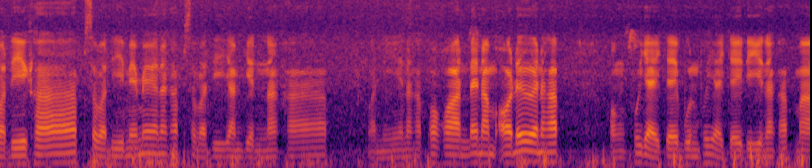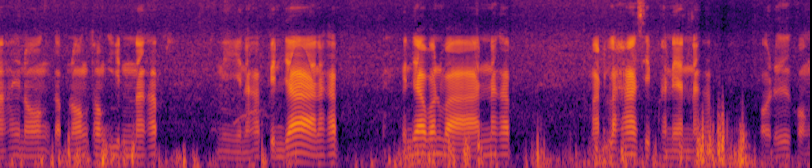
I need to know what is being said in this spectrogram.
วัสดีครับ สวัสดีแม่แม่ๆนะครับ สวัสดียามเย็นนะครับ วันนี้นะครับพ่อควานได้นำออเดอร์นะครับ ของผู้ใหญ่ใจบุญผู้ใหญ่ใจดีนะครับ มาให้น้องกับน้องทองอินนะครับ นี่นะครับเป็นหญ้านะครับ เป็นหญ้าหวานๆนะครับ มัดละห้าสิบคะแนนนะครับออเดอร์ของ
